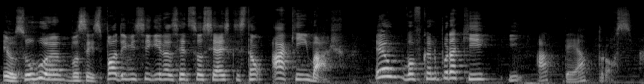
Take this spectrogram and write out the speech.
Eu sou o Juan, vocês podem me seguir nas redes sociais que estão aqui embaixo. Eu vou ficando por aqui e até a próxima.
